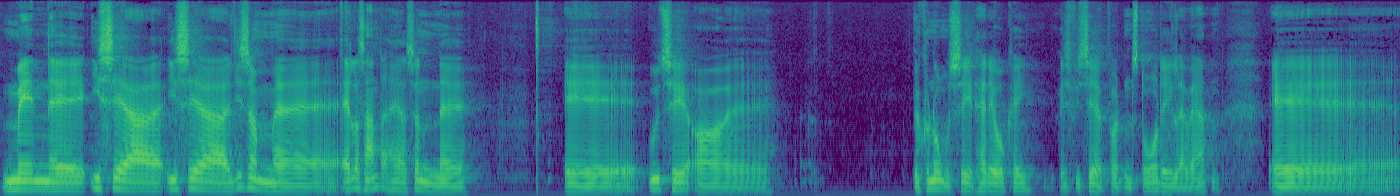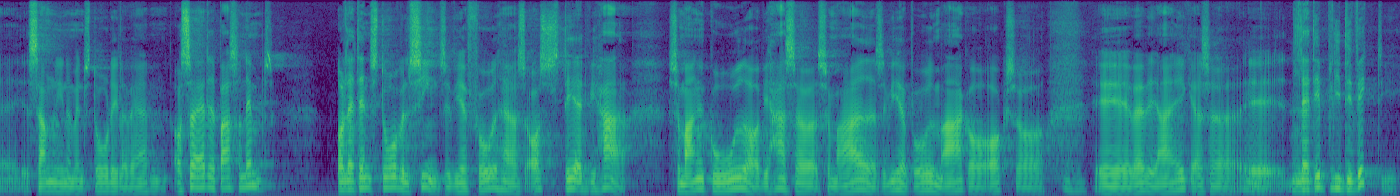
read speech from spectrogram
men øh, I, ser, I ser ligesom øh, alle os andre her sådan øh, øh, ud til at øh, økonomisk set have det okay, hvis vi ser på den store del af verden. Øh, sammenligner med en stor del af verden. Og så er det bare så nemt at lade den store velsignelse, vi har fået her hos os, det at vi har så mange gode, og vi har så, så meget, altså vi har både marker og okser, og mm-hmm. øh, hvad ved jeg, ikke? Altså, øh, lad det blive det vigtige.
